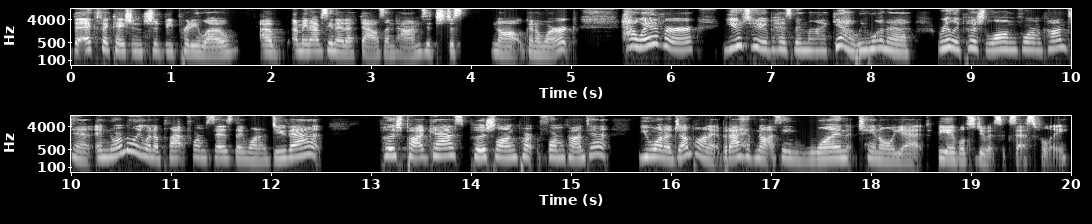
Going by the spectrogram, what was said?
the expectation should be pretty low. I, I mean, I've seen it a thousand times. It's just not going to work. However, YouTube has been like, yeah, we want to really push long form content. And normally, when a platform says they want to do that, push podcasts, push long form content, you want to jump on it. But I have not seen one channel yet be able to do it successfully.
